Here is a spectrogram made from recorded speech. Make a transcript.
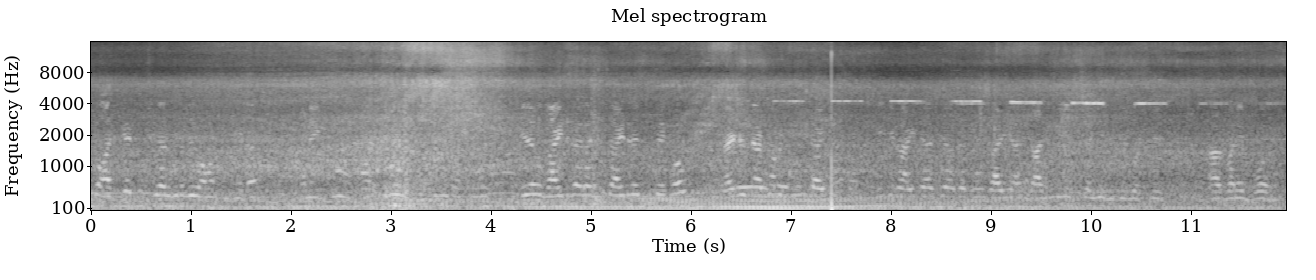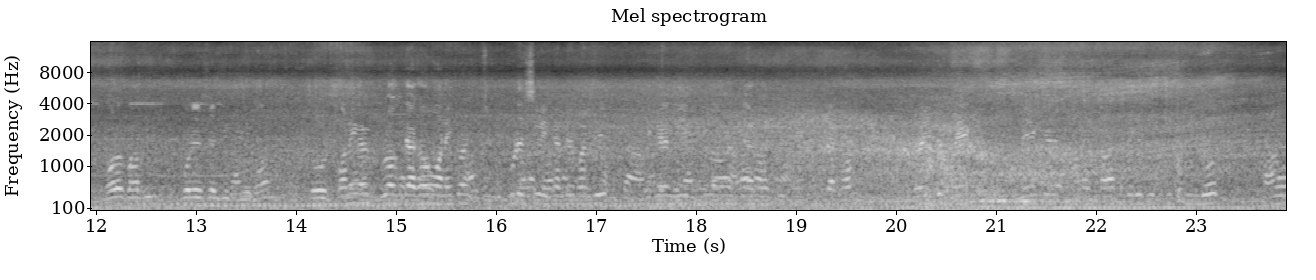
তো আজকে একটু শেয়ার করে দেবো আমার ভিডিওটা। মানে একটু করে এই দেখো দেখাচ্ছি গাড়িটা একটু দেখাও গাড়িটা দেখো। আমি কোন গাড়িটা এই যে গাড়িটা আছে আর কোন গাড়ি আমি গাড়ি নিয়ে এসেছি ভিডিও করতে আর মানে বড় ভাবি করে এসেছি ভিডিও তো অনেক আমি ব্লগ দেখাবো, অনেক করেছি এখানটার মাঝে। এখানে মেঘগুলো আমার দেখাও যে মেঘ, মেঘের আমার থেকে খুব সুন্দর। সাদা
